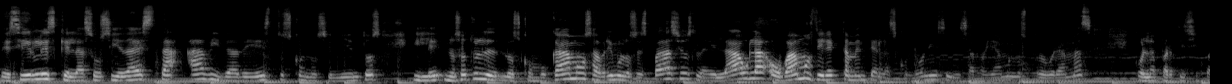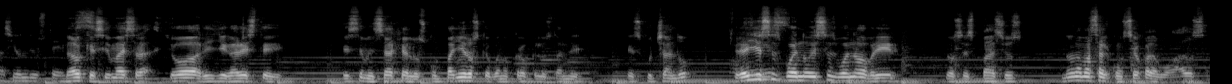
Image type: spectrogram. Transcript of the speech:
decirles que la sociedad está ávida de estos conocimientos y nosotros los convocamos, abrimos los espacios, el aula o vamos directamente a las colonias y desarrollamos los programas con la participación de ustedes. Claro que sí, maestra. Yo haré llegar este, este mensaje a los compañeros que, bueno, creo que lo están eh, escuchando pero ahí eso es bueno, eso es bueno abrir los espacios, no nada más al Consejo de Abogados,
